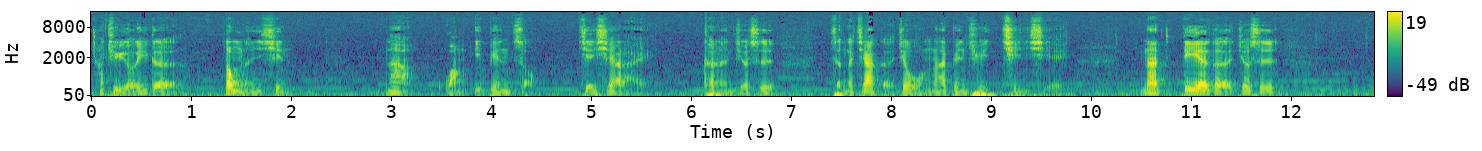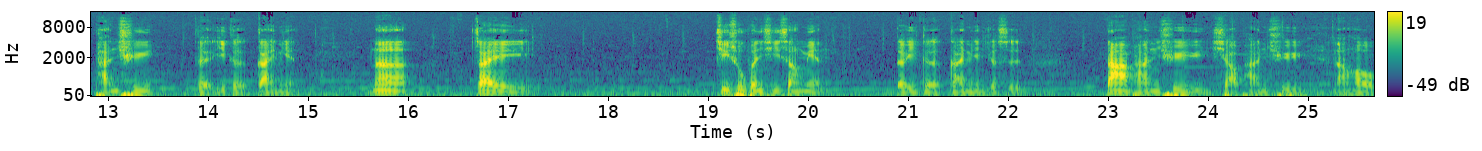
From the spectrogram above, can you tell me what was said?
它具有一个动能性，那往一边走，接下来可能就是整个价格就往那边去倾斜。那第二个就是盘区的一个概念。那在技术分析上面的一个概念，就是大盘区、小盘区，然后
